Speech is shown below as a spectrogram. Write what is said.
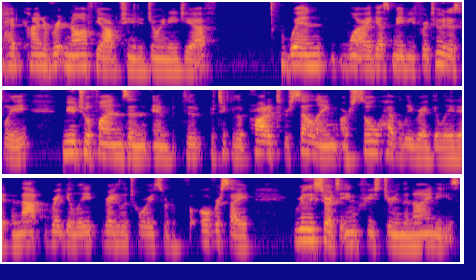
had kind of written off the opportunity to join AGF when, well, I guess maybe fortuitously, mutual funds and, and the particular products we're selling are so heavily regulated, and that regulate regulatory sort of oversight really started to increase during the 90s.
